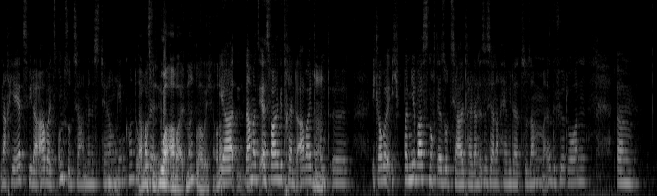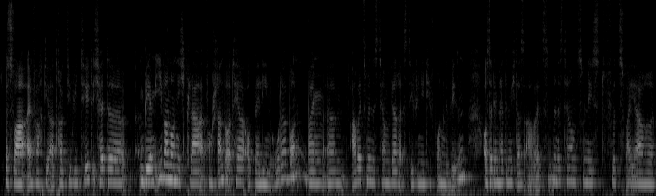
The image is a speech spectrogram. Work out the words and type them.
nachher jetzt wieder Arbeits- und Sozialministerium mhm. gehen konnte. Damals mit nur Arbeit, ne, glaube ich, oder? Ja, damals, es war getrennt, Arbeit mhm. und äh, ich glaube, ich, bei mir war es noch der Sozialteil, dann ist es ja nachher wieder zusammengeführt worden. Ähm, Es war einfach die Attraktivität. Ich hätte, BMI war noch nicht klar vom Standort her, ob Berlin oder Bonn. Beim ähm, Arbeitsministerium wäre es definitiv Bonn gewesen. Außerdem hätte mich das Arbeitsministerium zunächst für zwei Jahre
